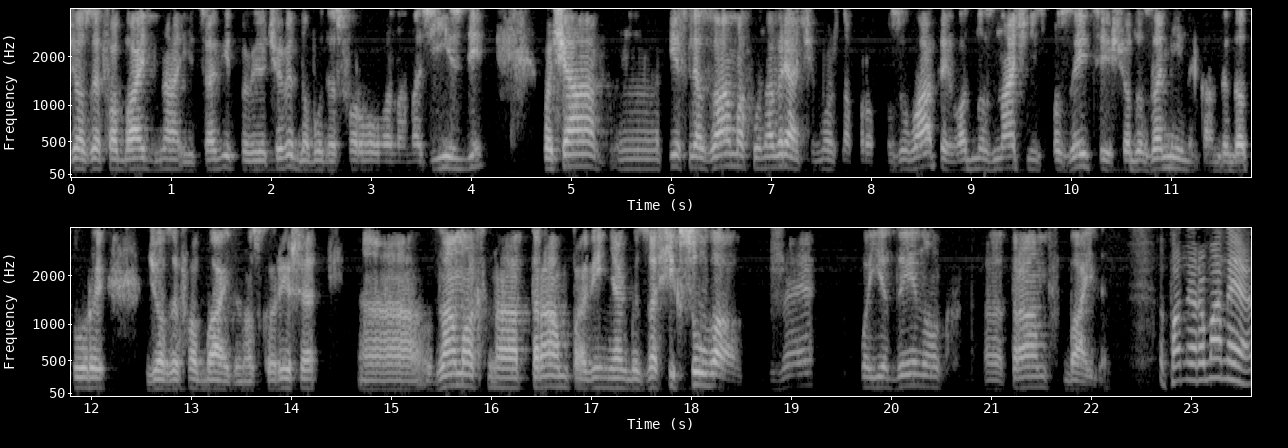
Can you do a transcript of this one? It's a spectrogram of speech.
Джозефа Байдена, і ця відповідь очевидно буде сформована на з'їзді. Хоча після замаху навряд чи можна прогнозувати однозначність позиції щодо заміни кандидатури Джозефа Байдена. Скоріше, замах на Трампа він якби зафіксував вже поєдинок Трамп Байден. Пане Романе,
